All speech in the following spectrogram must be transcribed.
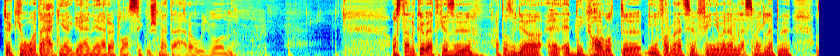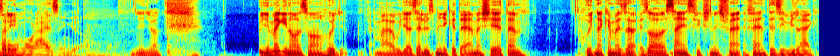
tök jó volt átnyergelni erre a klasszikus metára, úgymond. Aztán a következő, hát az ugye a eddig hallott információk fényében nem lesz meglepő, az a Rainbow Rising. -ja. Így van. Ugye megint az van, hogy már ugye az előzményeket elmeséltem, hogy nekem ez a, ez a science fiction és fa- fantasy világ.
